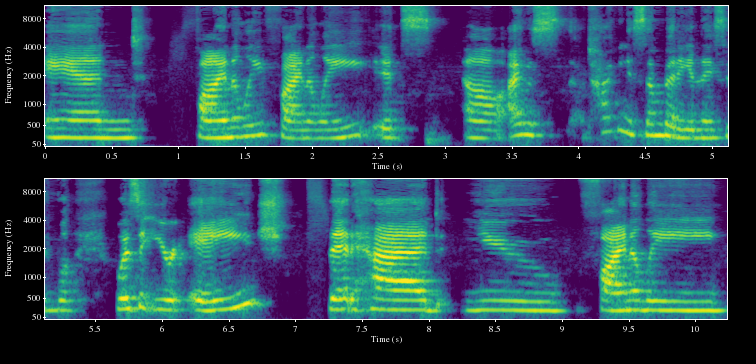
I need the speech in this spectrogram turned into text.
And finally finally it's uh, i was talking to somebody and they said well was it your age that had you finally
